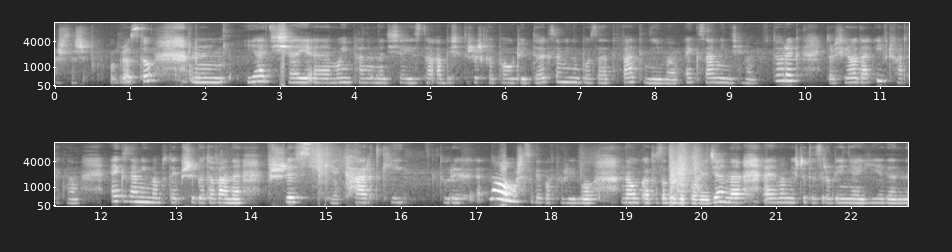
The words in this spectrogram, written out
Aż za szybko po prostu. Ja dzisiaj, e, moim planem na dzisiaj jest to, aby się troszeczkę pouczyć do egzaminu, bo za dwa dni mam egzamin. Dzisiaj mamy wtorek, jutro środa i w czwartek mam egzamin. Mam tutaj przygotowane wszystkie kartki których, no muszę sobie powtórzyć, bo nauka to za dużo powiedziane. E, Mam jeszcze do zrobienia jeden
